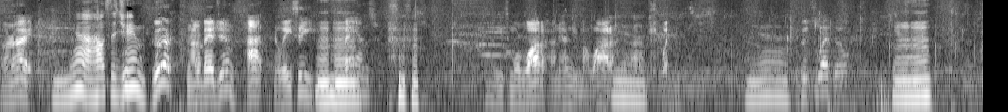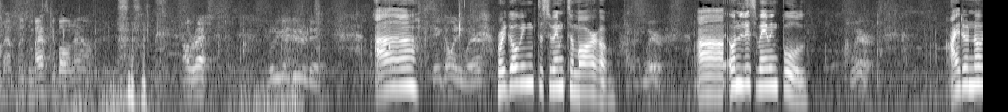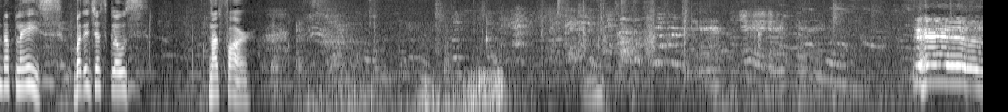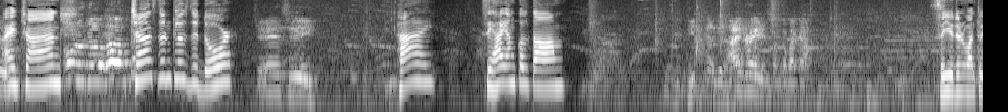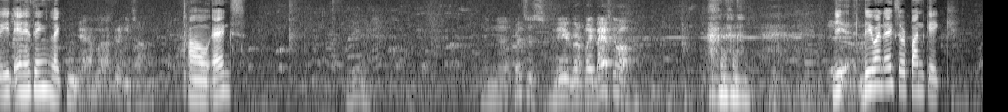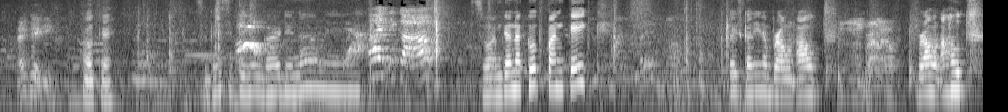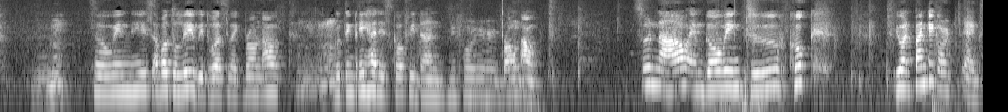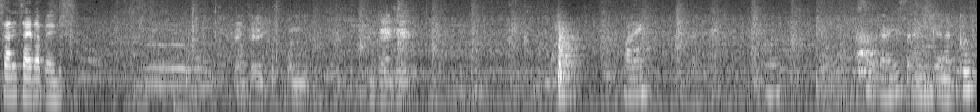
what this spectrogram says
All right, Yeah. How's the gym? good. Not a bad gym. Hot, no AC, Mhm. fans. I'm some more water. honey. I need my water. Yeah. I'm sweating. Yeah. Good sweat though. Mm-hmm. About to play some basketball now. All right. What are you gonna do today? Uh, Can't go anywhere. we're going to swim tomorrow. All right, where? Uh, only swimming pool. Where? I don't know the place, but it's just close. Not far. Hi, Chance. Chance, don't close the door. Jancy. Hi. Say hi, Uncle Tom. He's gotta get hydrated so I can go back out. So you don't want to eat anything like Yeah, I'm, I'm gonna eat some. oh eggs? Yeah. And uh, Princess, me are gonna play basketball. Do you, do you want eggs or pancake? Pancake. Okay. So guys, ito yung garden namin. So I'm gonna cook pancake. Guys, kanina brown out. Brown out. Brown out. Mm-hmm. So when he's about to leave, it was like brown out. Mm-hmm. Good thing that he had his coffee done before he brown out. So now I'm going to cook. You want pancake or eggs? Sunny side up eggs. Uh, pancake. One, two pancake. Fine. So guys, I'm gonna cook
